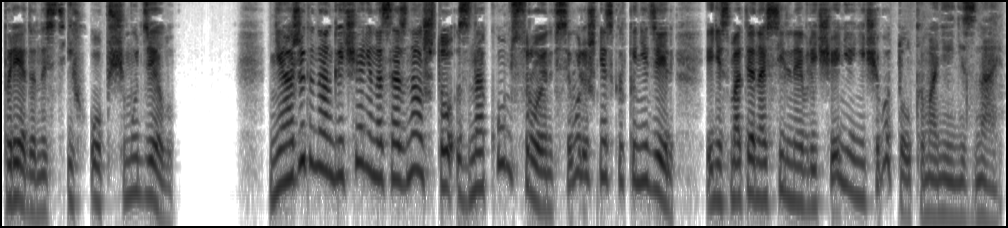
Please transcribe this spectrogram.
преданность их общему делу? Неожиданно англичанин осознал, что знаком с Роем всего лишь несколько недель, и, несмотря на сильное влечение, ничего толком о ней не знает.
